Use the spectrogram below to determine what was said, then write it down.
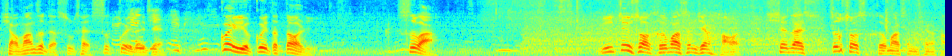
小房子的蔬菜是贵了一点，贵有贵的道理，是吧？你就说河马生鲜好，现在都说是河马生鲜好，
